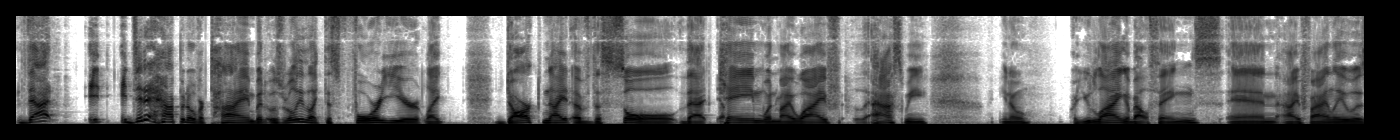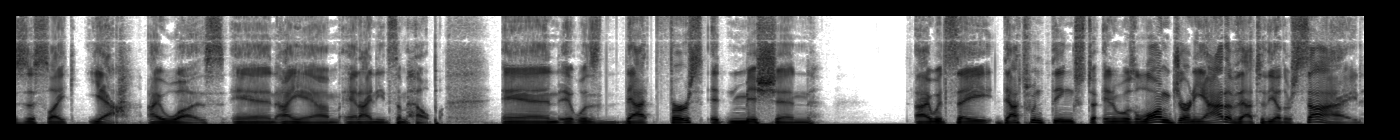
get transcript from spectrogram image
that, it, it didn't happen over time, but it was really like this four year, like dark night of the soul that yep. came when my wife asked me, you know, are you lying about things? And I finally was just like, yeah, I was, and I am, and I need some help and it was that first admission i would say that's when things st- and it was a long journey out of that to the other side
